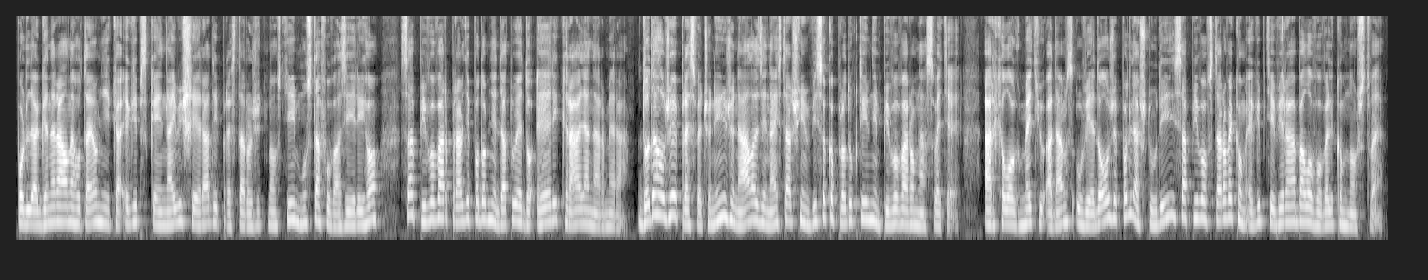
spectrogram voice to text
Podľa generálneho tajomníka Egyptskej najvyššej rady pre starožitnosti Mustafu Vazíriho sa pivovar pravdepodobne datuje do éry kráľa Narmera. Dodal, že je presvedčený, že nález je najstarším vysokoproduktívnym pivovarom na svete. Archeológ Matthew Adams uviedol, že podľa štúdií sa pivo v starovekom Egypte vyrábalo vo veľkom množstve.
